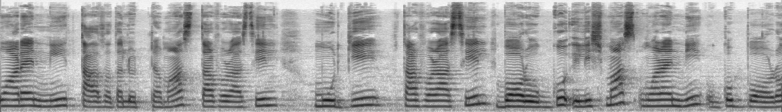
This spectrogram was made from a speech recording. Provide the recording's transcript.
ওয়ারে নি, তাজা তাজা লুট্টা মাছ। তারপর আসিল মুরগি, তারপর আসিল বড় উগ্গ ইলিশ মাছ ওয়ারাই নি উগ্গ বড়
